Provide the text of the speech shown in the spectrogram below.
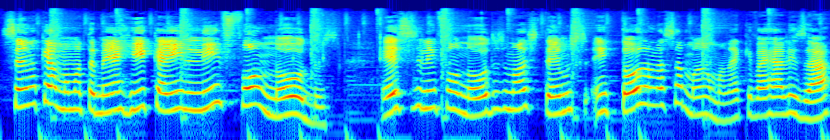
sendo que a mama também é rica em linfonodos. Esses linfonodos nós temos em toda a nossa mama, né, que vai realizar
